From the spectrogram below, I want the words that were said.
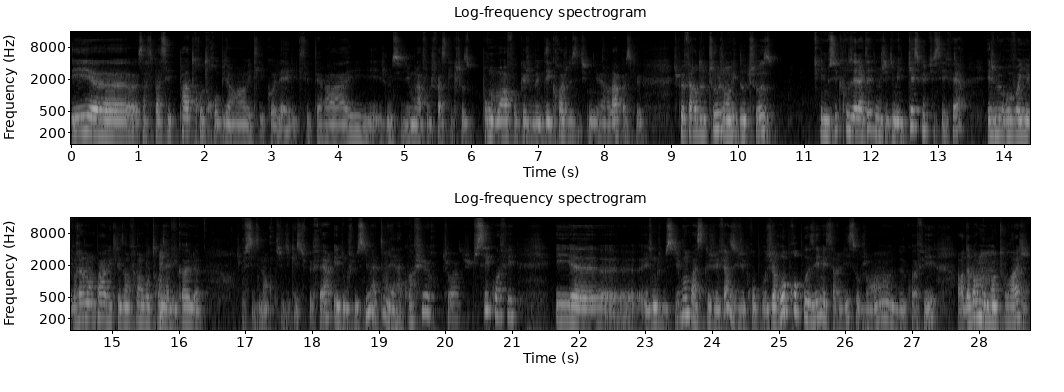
Et euh, ça se passait pas trop trop bien avec les collègues, etc. Et je me suis dit, bon là, faut que je fasse quelque chose pour moi, faut que je me décroche de cet univers-là parce que je peux faire d'autres choses, j'ai envie d'autres choses. Et je me suis creusé la tête, je me suis dit, mais qu'est-ce que tu sais faire? Et je me revoyais vraiment pas avec les enfants retourner à l'école. Je me suis dit, non, tu dis, qu'est-ce que tu peux faire? Et donc je me suis dit, mais attends, il y a la coiffure, tu vois, tu, tu sais coiffer. Et, euh, et donc je me suis dit, bon, bah, ce que je vais faire, c'est que je vais, je vais reproposer mes services aux gens de coiffer. Alors d'abord mon entourage,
